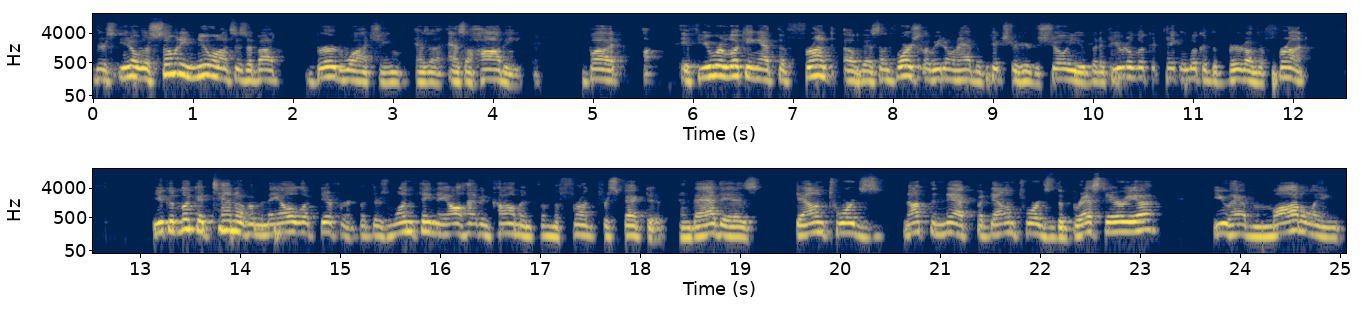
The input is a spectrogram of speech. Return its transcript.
there's you know there's so many nuances about bird watching as a as a hobby, but uh, if you were looking at the front of this, unfortunately we don't have a picture here to show you, but if you were to look at take a look at the bird on the front, you could look at 10 of them and they all look different, but there's one thing they all have in common from the front perspective, and that is down towards not the neck, but down towards the breast area, you have mottling,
